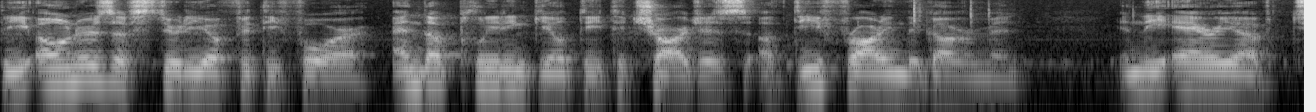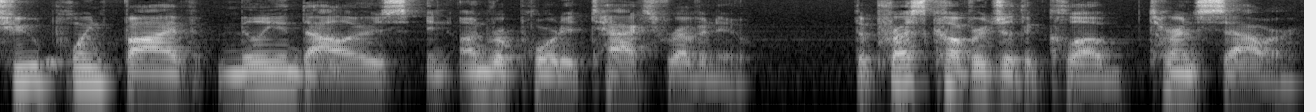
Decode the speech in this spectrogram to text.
The owners of Studio 54 end up pleading guilty to charges of defrauding the government in the area of $2.5 million in unreported tax revenue. The press coverage of the club turns sour,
